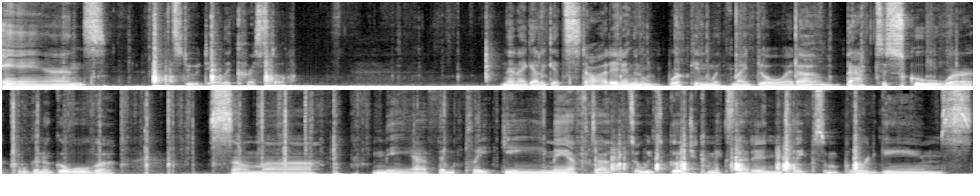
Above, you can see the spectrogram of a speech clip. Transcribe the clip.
And let's do a daily crystal. Then I got to get started. I'm going to work in with my daughter. Back to school work. We're going to go over some uh, math and play game after. It's always good. You can mix that in. You play some board games,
